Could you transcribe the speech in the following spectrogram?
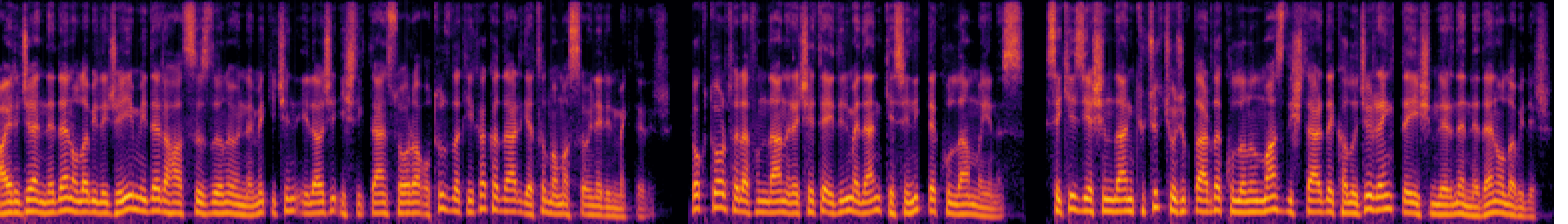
Ayrıca neden olabileceği mide rahatsızlığını önlemek için ilacı içtikten sonra 30 dakika kadar yatılmaması önerilmektedir. Doktor tarafından reçete edilmeden kesinlikle kullanmayınız. 8 yaşından küçük çocuklarda kullanılmaz dişlerde kalıcı renk değişimlerine neden olabilir.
